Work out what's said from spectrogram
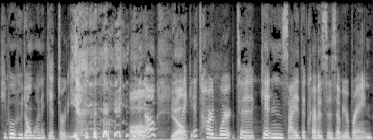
people who don't want to get dirty. you Ah, know, Yeah. like it's hard work to get inside the crevices of your brain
